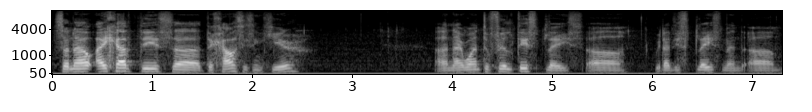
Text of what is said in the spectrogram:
so now I have this uh, the houses in here and I want to fill this place uh, with a displacement. Um,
